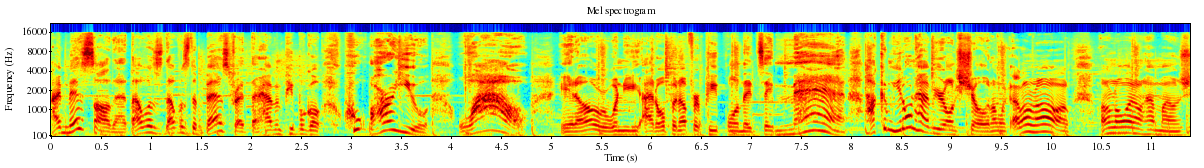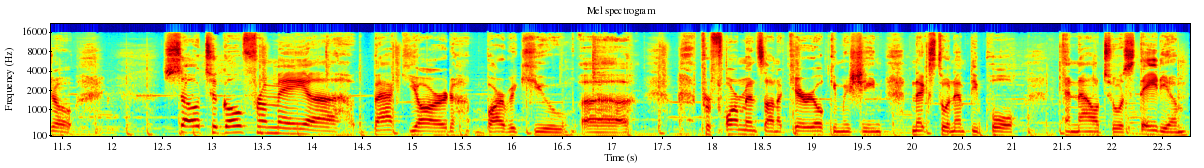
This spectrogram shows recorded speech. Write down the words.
I miss all that. That was that was the best right there. Having people go, "Who are you? Wow!" You know, or when you, I'd open up for people and they'd say, "Man, how come you don't have your own show?" And I'm like, I don't know. I don't know why I don't have my own show. So to go from a uh, backyard barbecue uh, performance on a karaoke machine next to an empty pool, and now to a stadium,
